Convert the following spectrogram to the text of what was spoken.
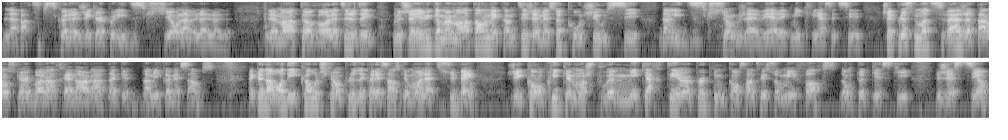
la partie psychologique, un peu les discussions, le, mentorat. Je je me suis jamais vu comme un mentor, mais comme, j'aimais ça coacher aussi dans les discussions que j'avais avec mes clients. C'est, j'étais plus motivant, je pense, qu'un bon entraîneur dans mes connaissances. Fait que d'avoir des coachs qui ont plus de connaissances que moi là-dessus, ben, j'ai compris que moi, je pouvais m'écarter un peu puis me concentrer sur mes forces, donc tout ce qui est gestion.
